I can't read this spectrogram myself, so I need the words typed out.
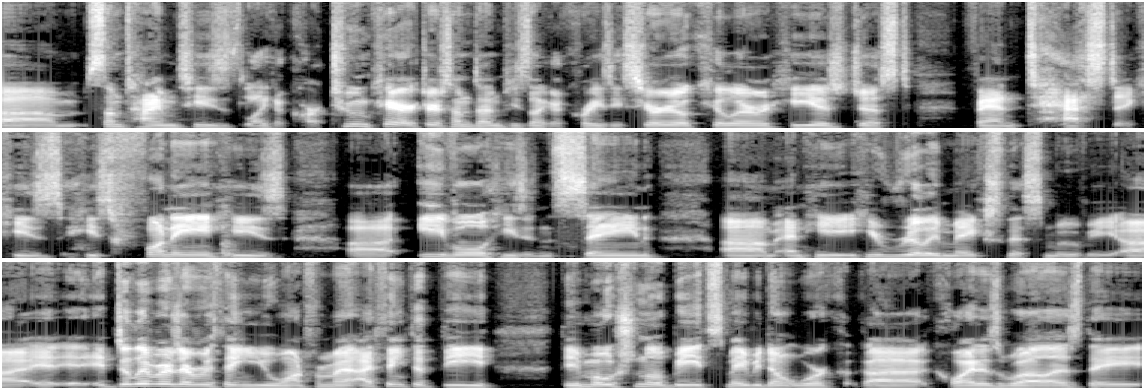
Um, sometimes he's like a cartoon character. Sometimes he's like a crazy serial killer. He is just fantastic. He's he's funny. He's uh, evil. He's insane, um, and he he really makes this movie. Uh, it, it, delivers everything you want from it. I think that the the emotional beats maybe don't work uh, quite as well as they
